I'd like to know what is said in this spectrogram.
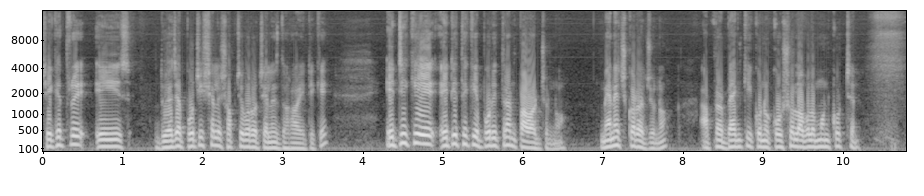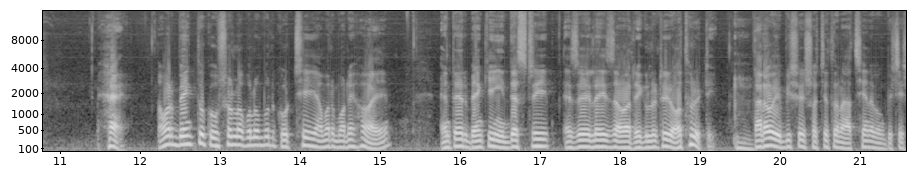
সেক্ষেত্রে এই দুহাজার পঁচিশ সালে সবচেয়ে বড় চ্যালেঞ্জ ধরা হয় এটিকে। এটিকে এটি থেকে পরিত্রাণ পাওয়ার জন্য ম্যানেজ করার জন্য আপনার ব্যাংক কি কোনো কৌশল অবলম্বন করছেন? হ্যাঁ আমার ব্যাংক তো কৌশল অবলম্বন করছেই। আমার মনে হয় entire banking industry as well as our regulatory authority তারাও এই বিষয়ে সচেতন আছেন এবং বিশেষ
